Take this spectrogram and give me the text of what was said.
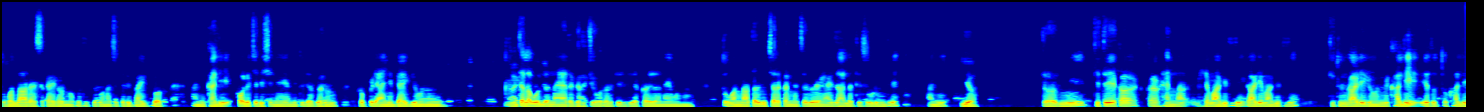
तू बोलला अरे असं काय करू नको. तिथे कोणाची तरी बाईक बघ आणि खाली कॉलेजच्या दिशेने मी तुझ्या घरून कपडे आणि बॅग घेऊन येईन. मी त्याला बोललो नाही अरे घरचे ओरडतील. तिला कळलं नाही म्हणून. तो म्हणला आता विचार करण्याचा वेळ नाही. झाला ते सोडून दे आणि ये. तर मी तिथे एका ह्यांना हे मागितली गाडी मागितली. तिथून गाडी घेऊन मी खाली येत होतो. खाली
